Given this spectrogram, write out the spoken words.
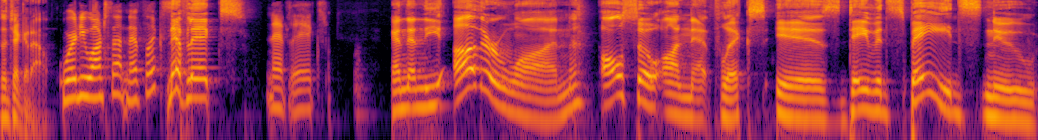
So check it out. Where do you watch that? Netflix. Netflix. Netflix. And then the other one, also on Netflix, is David Spade's new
